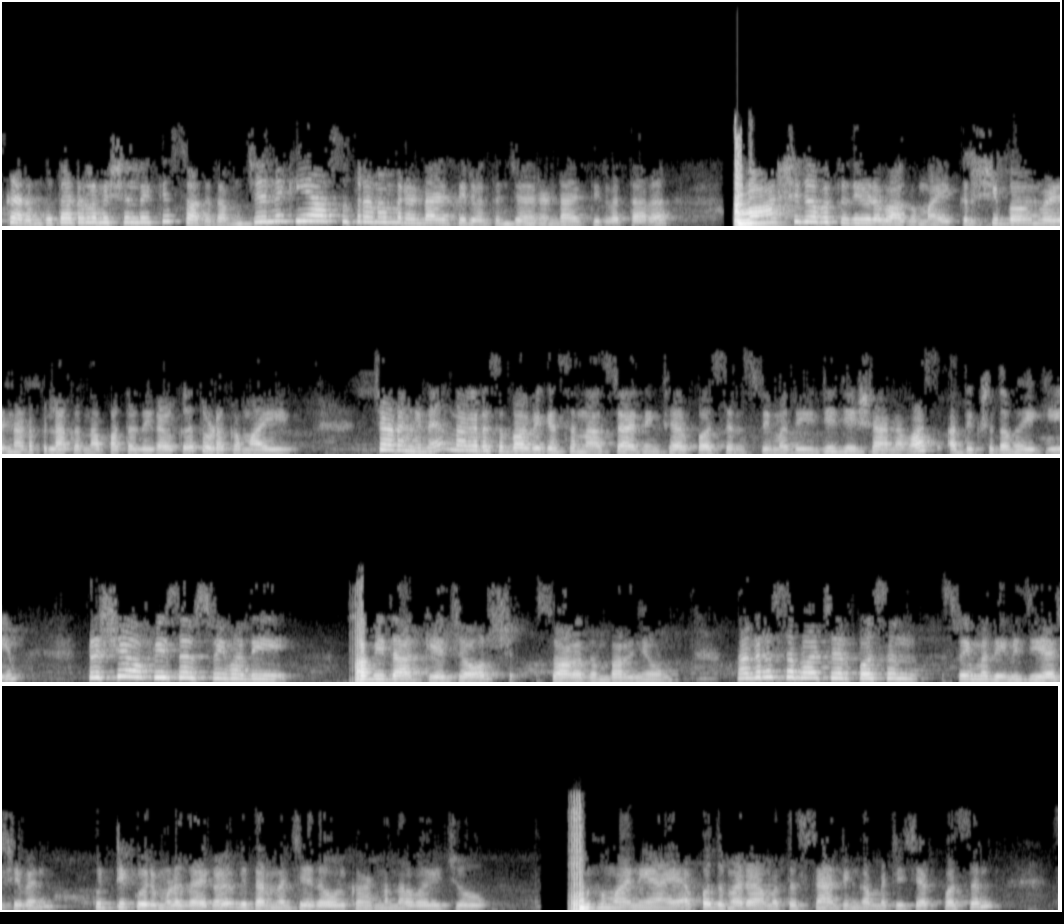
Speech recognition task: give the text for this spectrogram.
നമസ്കാരം. കുത്താട്ടുള്ള മിഷനിലേക്ക് സ്വാഗതം. ജനകീയ ആസൂത്രണം രണ്ടായിരത്തി ഇരുപത്തി അഞ്ച് രണ്ടായിരത്തി ഇരുപത്തി ആറ് വാർഷിക പദ്ധതിയുടെ ഭാഗമായി കൃഷിഭവൻ വഴി നടപ്പിലാക്കുന്ന പദ്ധതികൾക്ക് തുടക്കമായി. ചടങ്ങിന് നഗരസഭാ വികസന standing chairperson Shrimati G G Shanavas അധ്യക്ഷത വഹിക്കുകയും കൃഷി officer Shrimati Amitha K George സ്വാഗതം പറഞ്ഞു. നഗരസഭാ ചെയർപേഴ്സൺ ശ്രീമതി വിജയ ശിവൻ കുറ്റിക്കുരുമുളകൾ വിതരണം ചെയ്ത് ഉദ്ഘാടനം നിർവഹിച്ചു. ബഹുമാനിയായ പൊതുമരാമത്ത് standing committee chairperson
